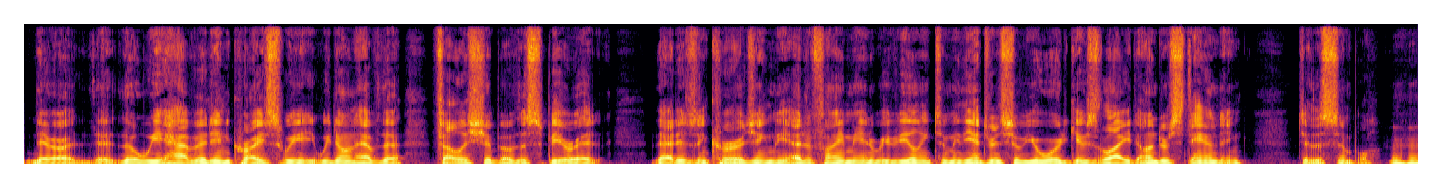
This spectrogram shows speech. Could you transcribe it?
There are, though we have it in Christ, we, we don't have the fellowship of the Spirit that is encouraging me, edifying me, and revealing to me. The entrance of your word gives light, understanding to the simple. Mm-hmm.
